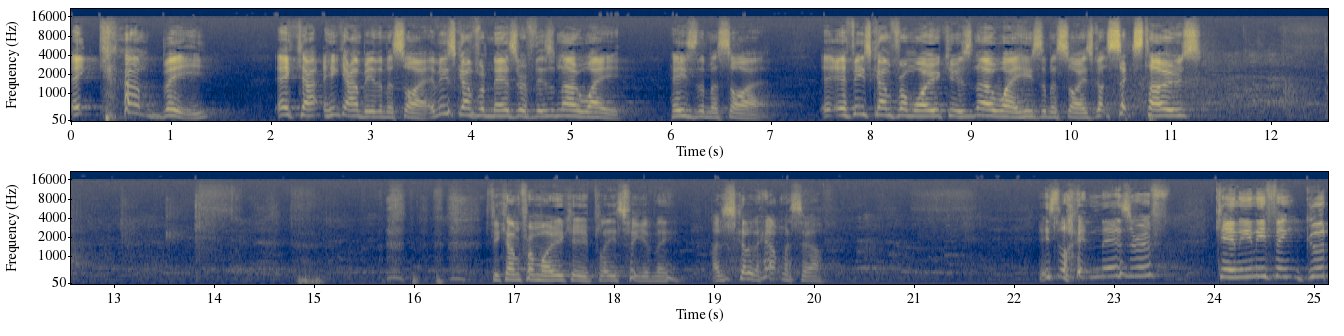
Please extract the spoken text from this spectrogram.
it can't be, it can't, he can't be the Messiah. If he's come from Nazareth, there's no way he's the Messiah. If he's come from Waiuku, there's no way he's the Messiah. He's got six toes. if you come from Waiuku, please forgive me. I just couldn't help myself. He's like, Nazareth, can anything good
